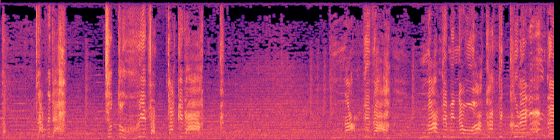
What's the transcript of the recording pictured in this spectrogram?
だダメだ。ちょっと増えただけだ。なんでだ？なんでみんな分かってくれねえんだよ。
